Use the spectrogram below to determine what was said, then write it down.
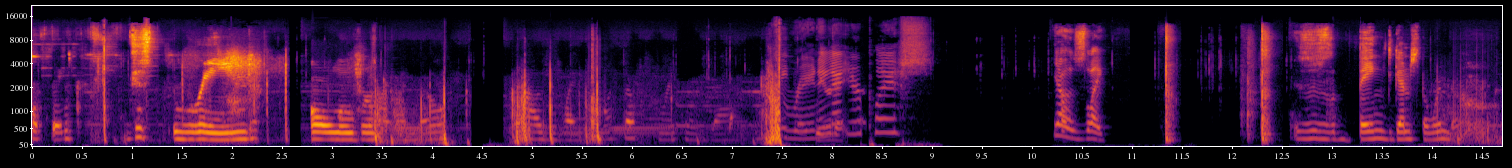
I think. Just rained all over my window. I was like, what the frick is that? It's raining at your place. Yeah, it was like. This is banged against the window.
